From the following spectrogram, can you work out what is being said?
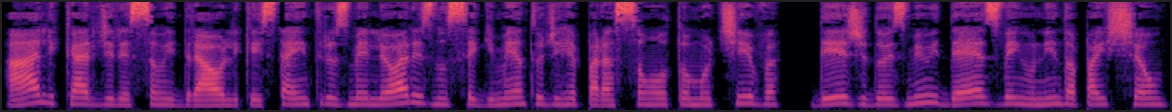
A Alicar Direção Hidráulica está entre os melhores no segmento de reparação automotiva, desde 2010 vem unindo a paixão,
